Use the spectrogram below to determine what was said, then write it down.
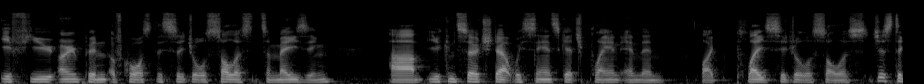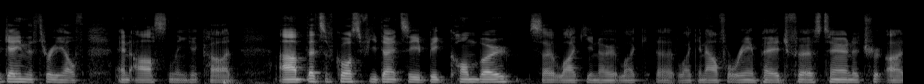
if you open, of course, the Sigil of Solace, it's amazing. Um, you can search it out with Sand Sketch Plan and then like play Sigil of Solace just to gain the three health and arsenaling a card. Um, that's of course if you don't see a big combo, so like you know like uh, like an Alpha Rampage first turn, a tri- uh,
